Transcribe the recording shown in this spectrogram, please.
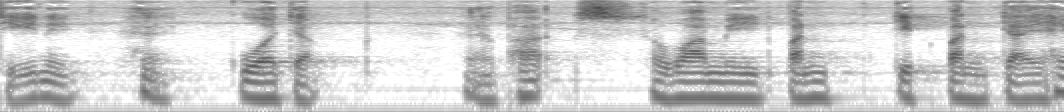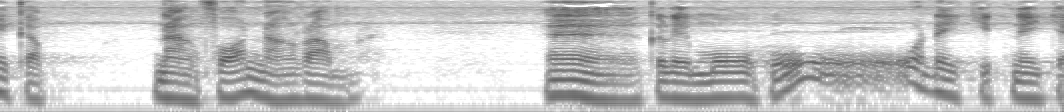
สีนี่กลัวจะพระสวามีปันจิตปันใจให้กับนางฟ้อนนางรำก็เลยโมโหในจิตในใจ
